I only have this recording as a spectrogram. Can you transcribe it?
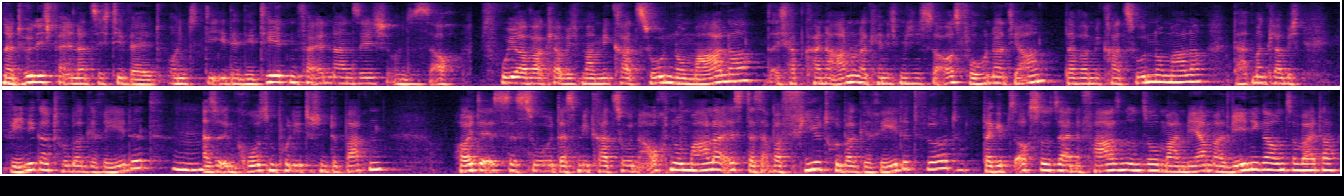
natürlich verändert sich die Welt und die Identitäten verändern sich und es ist auch Früher war, glaube ich, mal Migration normaler. Ich habe keine Ahnung, da kenne ich mich nicht so aus. Vor 100 Jahren, da war Migration normaler. Da hat man, glaube ich, weniger drüber geredet, mhm. also in großen politischen Debatten. Heute ist es so, dass Migration auch normaler ist, dass aber viel drüber geredet wird. Da gibt es auch so seine Phasen und so, mal mehr, mal weniger und so weiter.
